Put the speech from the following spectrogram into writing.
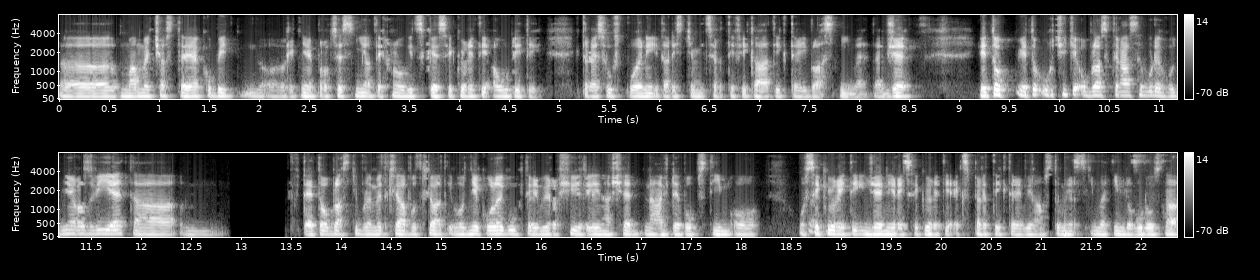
Uh, máme časté jakoby, no, řekněme, procesní a technologické security audity, které jsou spojeny i tady s těmi certifikáty, které vlastníme. Takže je to, je to určitě oblast, která se bude hodně rozvíjet a v této oblasti budeme třeba potřebovat i hodně kolegů, kteří by rozšířili naše, náš DevOps tým o, o security inženýry, security experty, kteří by nám s tím, s tím letím do budoucna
